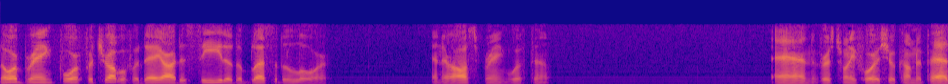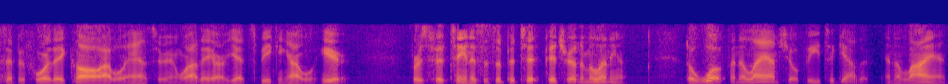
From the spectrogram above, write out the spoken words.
nor bring forth for trouble, for they are the seed of the blessed of the Lord, and their offspring with them. And verse 24 It shall come to pass that before they call, I will answer, and while they are yet speaking, I will hear. Verse 15 This is a picture of the millennium. The wolf and the lamb shall feed together, and the lion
